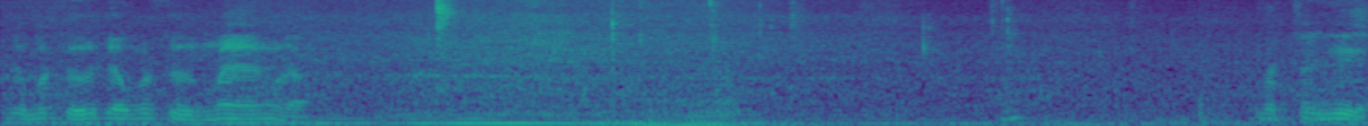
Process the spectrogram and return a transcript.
เดี๋ยวมาถือเดี๋ยวมาถือแม่งเหรอ มาถืออีก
